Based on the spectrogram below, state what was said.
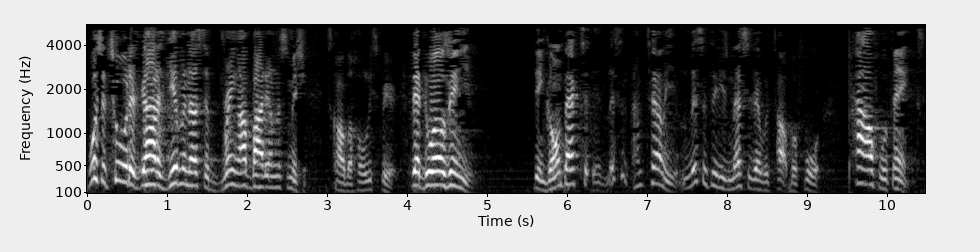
What's the tool that God has given us to bring our body on the submission? It's called the Holy Spirit that dwells in you. Then going back to, listen, I'm telling you, listen to these messages that were taught before. Powerful things.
